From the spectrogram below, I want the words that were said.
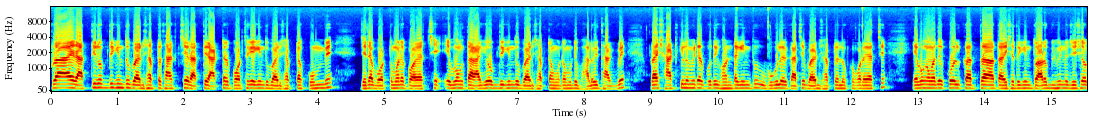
প্রায় রাত্রির অবধি কিন্তু বায়ুর ঝাপটা থাকছে। রাত্রির আটটার পর থেকে কিন্তু বায়ুর ঝাপটা কমবে। যেটা বর্তমানে পাওয়া যাচ্ছে এবং তার আগে অবধি কিন্তু বায়ুর ঝাপটা মোটামুটি ভালোই থাকবে। প্রায় ষাট কিলোমিটার প্রতি ঘণ্টা কিন্তু উপকূলের কাছে বায়ুর ঝাপটা লক্ষ্য করা যাচ্ছে এবং আমাদের কলকাতা তার সাথে কিন্তু আরও বিভিন্ন যেসব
